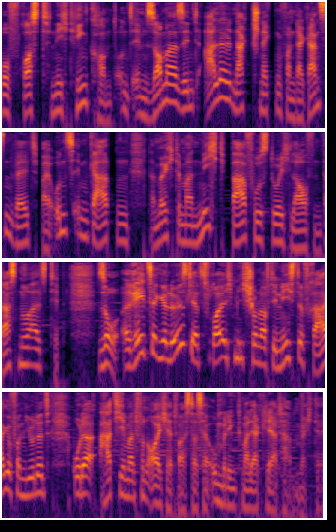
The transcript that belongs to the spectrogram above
wo Frost nicht hinkommt. Und im Sommer sind alle Nacktschnecken von der ganzen Welt bei uns im Garten, da möchte man nicht barfuß durchlaufen. Das nur als Tipp. So, Rätsel gelöst, jetzt freue ich mich schon auf die nächste Frage von Judith. Oder hat jemand von euch etwas, das er unbedingt mal erklärt haben möchte?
